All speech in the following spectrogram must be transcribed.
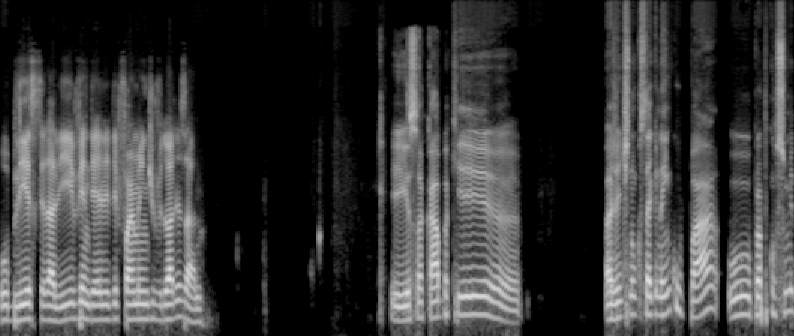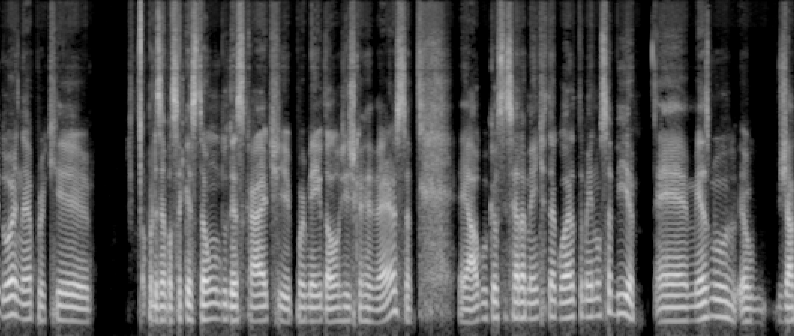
o blister ali e vender ele de forma individualizada. E isso acaba que a gente não consegue nem culpar o próprio consumidor, né? Porque por exemplo, essa questão do descarte por meio da logística reversa é algo que eu sinceramente até agora também não sabia. É, mesmo eu já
